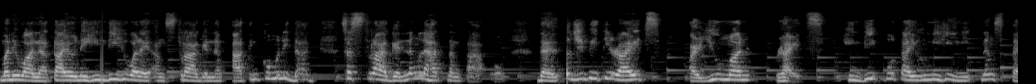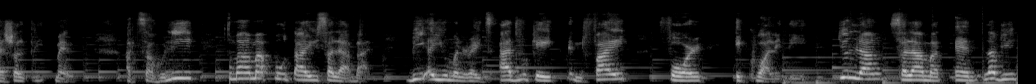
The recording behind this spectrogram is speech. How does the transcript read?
Maniwala tayo na hindi hiwalay ang struggle ng ating komunidad sa struggle ng lahat ng tao. Dahil LGBT rights are human rights. Hindi po tayo humihingi ng special treatment. At sa huli, sumama po tayo sa laban. Be a human rights advocate and fight for equality. Yun lang, salamat and love you.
